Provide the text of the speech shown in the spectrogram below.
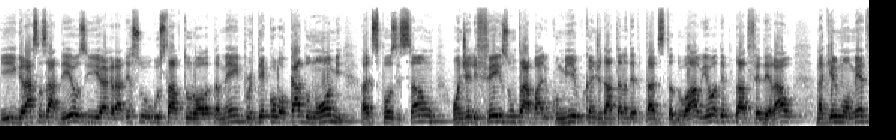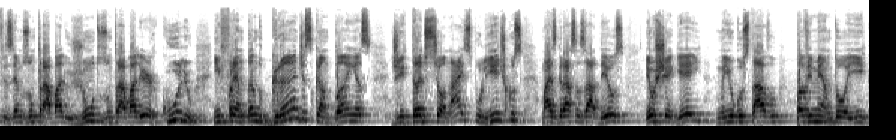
E graças a Deus, e agradeço o Gustavo Turola também por ter colocado o nome à disposição, onde ele fez um trabalho comigo, candidatando a deputado estadual e eu a deputado federal. Naquele momento fizemos um trabalho juntos, um trabalho hercúleo, enfrentando grandes campanhas de tradicionais políticos, mas graças a Deus eu cheguei e o Gustavo pavimentou aí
